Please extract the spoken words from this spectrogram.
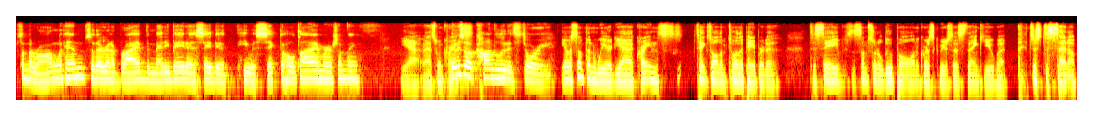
something wrong with him. So they're going to bribe the Medibay to say that he was sick the whole time or something. Yeah, that's when Kryten. It was a convoluted story. Yeah, it was something weird. Yeah, Kryten takes all the toilet paper to to save some sort of loophole, and of course, the computer says thank you, but just to set up.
